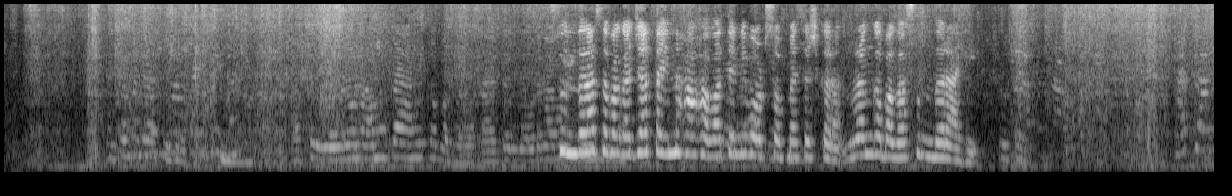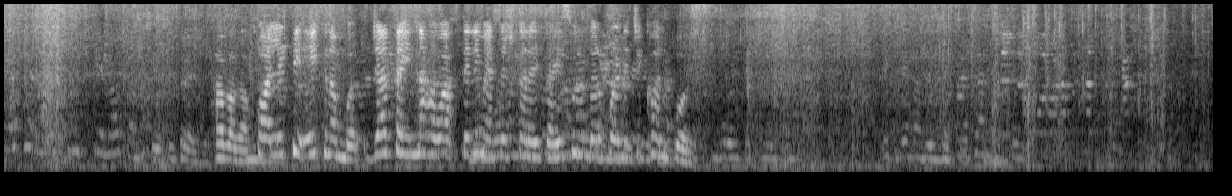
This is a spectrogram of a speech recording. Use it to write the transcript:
सुंदर असं बघा ज्या ताईंना हा हवा त्यांनी व्हॉट्सअप मेसेज करा. रंग बघा सुंदर आहे. हा बघा क्वालिटी एक नंबर ज्या ताईंना हवा त्यांनी मेसेज करायचा आहे सुंदर पडण्याची खनपड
